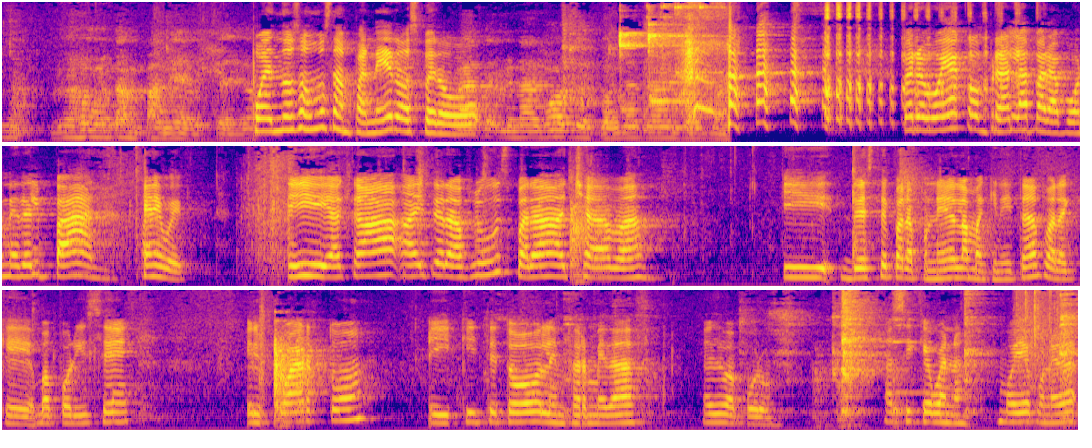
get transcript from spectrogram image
No, no somos tan paneros. ustedes, ¿no? Pues no somos tan paneros, Va a pero, terminar gordo con pero voy a comprarla para poner el pan. Anyway. Y acá hay teraflux para Chava. Y de este para poner a la maquinita para que vaporice el cuarto y quite toda la enfermedad. El vaporo. Así que bueno, voy a poner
